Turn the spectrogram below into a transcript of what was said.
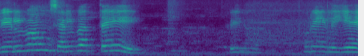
வில்வம் செல்வத்தை புரியலையே.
